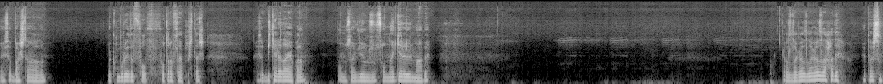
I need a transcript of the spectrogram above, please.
Neyse baştan alalım. Bakın buraya da fo- fotoğrafla yapmışlar. Neyse bir kere daha yapalım. Ondan sonra videomuzun sonuna gelelim abi. Gazla gazla gazla hadi. Yaparsın.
